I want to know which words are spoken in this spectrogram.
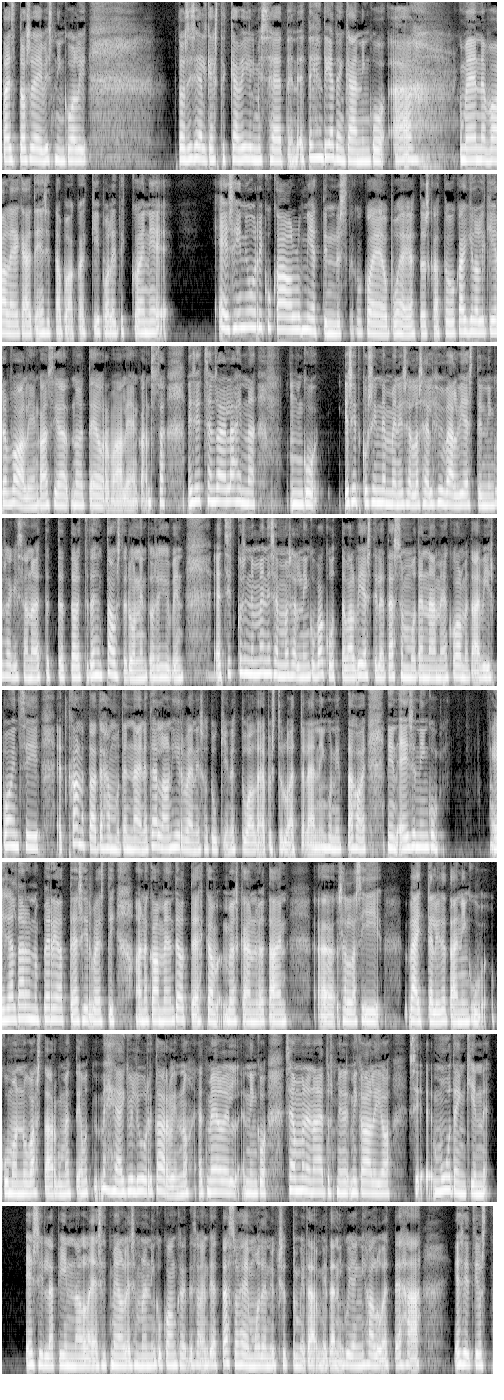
tai tuossa Veivis niin oli tosi selkeästi kävi ilmi se, että, että eihän tietenkään niin kuin, äh, kun me ennen vaaleja käytiin sitten tapaa kaikkia poliitikkoja, niin ei siinä juuri kukaan ollut miettinyt sitä koko EU-puheenjohtajuuskattua. Kaikilla oli kiire vaalien kanssa ja noiden eurovaalien kanssa. Niin sitten sen sai lähinnä, niin kuin, Ja sitten kun sinne meni sellaisella hyvällä viestillä, niin kuin säkin sanoit, että, että olette tehneet taustaduunin tosi hyvin. Että sitten kun sinne meni semmoisella niin kuin vakuuttavalla viestillä, tässä on muuten nämä meidän kolme tai viisi pointsia, että kannattaa tehdä muuten näin. Ja tällä on hirveän iso tuki nyt tuolta ja pystyy luettelemaan niin kuin niitä tahoja. Niin ei se niin kuin – ei siellä tarvinnut periaatteessa hirveästi, ainakaan meidän te olette ehkä myös käynyt jotain ö, sellaisia väittelyitä tai niin kuin kumonnut vasta-argumentteja, mutta me ei kyllä juuri tarvinnut. Et meillä oli niin kuin semmoinen ajatus, mikä oli jo muutenkin esillä pinnalla ja sitten meillä oli semmoinen niin konkretisointi, että tässä on hei muuten yksi juttu, mitä, mitä niin kuin jengi haluaa tehdä. Ja sitten just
